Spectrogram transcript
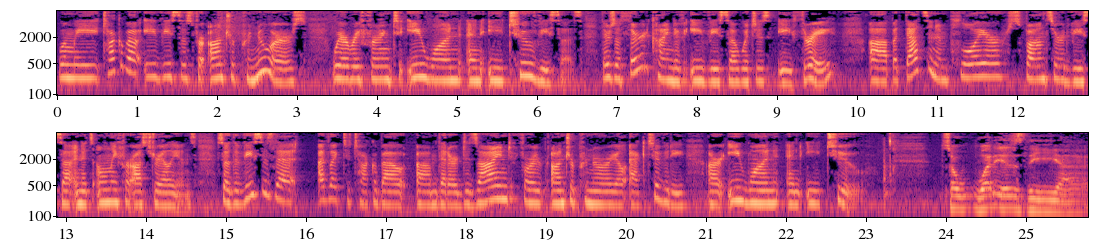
When we talk about e visas for entrepreneurs, we're referring to E1 and E2 visas. There's a third kind of e visa, which is E3, uh, but that's an employer sponsored visa and it's only for Australians. So the visas that I'd like to talk about um, that are designed for entrepreneurial activity are E1 and E2. So, what is the uh,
